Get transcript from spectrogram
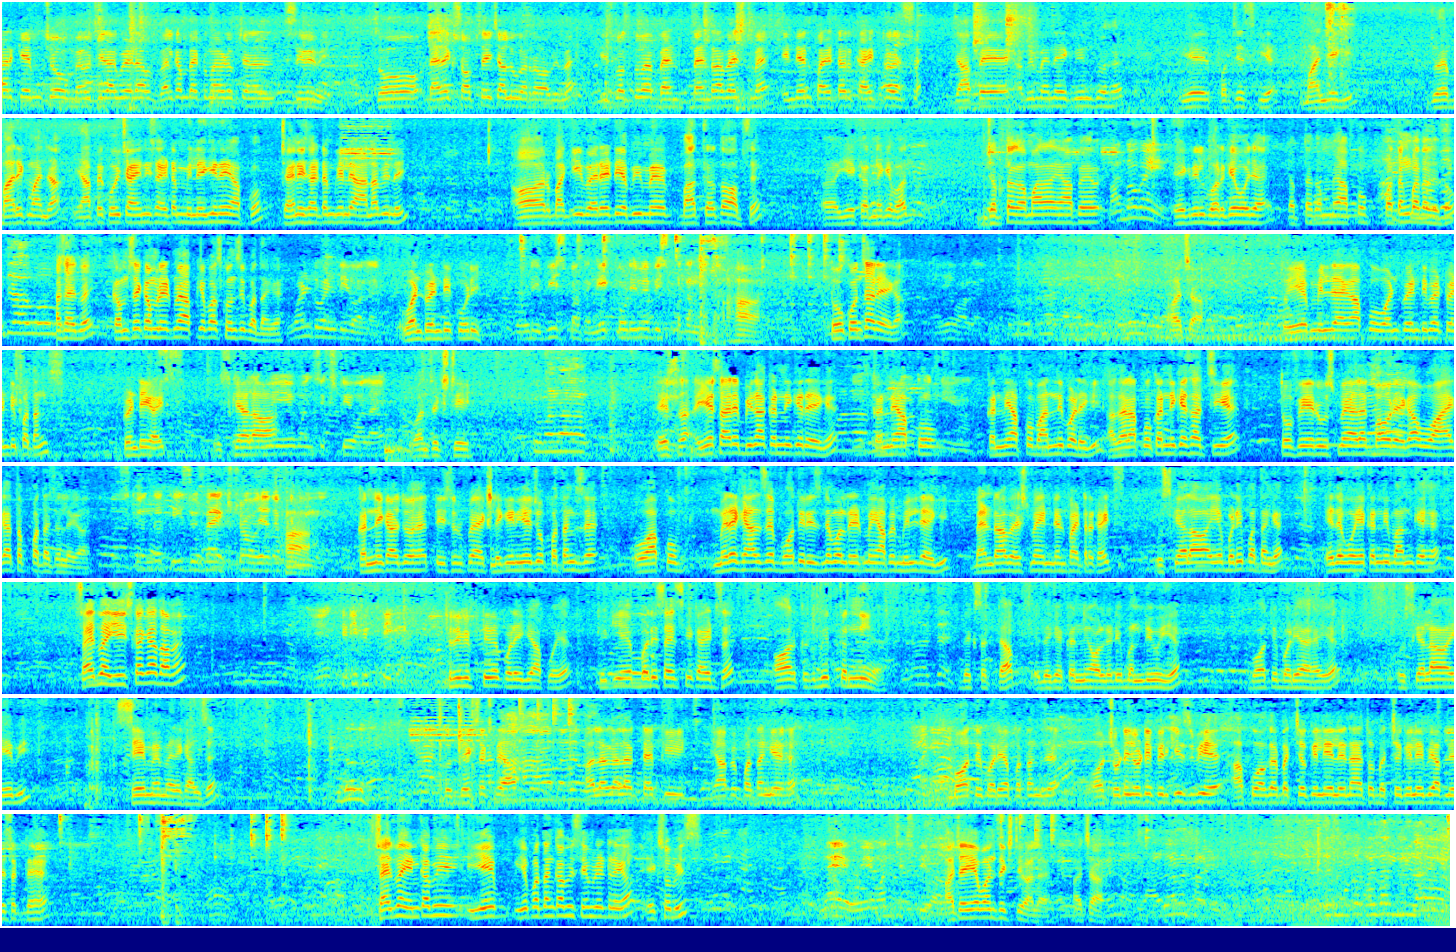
नमस्कार, केम छो मैं हूँ Chirag Beda welcome back to my YouTube channel CVV so direct shop से ही चालू कर रहा हूँ अभी मैं। इस वक्त मैं बैंड्रा वेस्ट में इंडियन फाइटर काइट में, जहाँ पे अभी मैंने एक रील जो है, ये परचेज़ की है मांझे की, जो है बारीक मांझा यहाँ पे कोई चाइनीज़ आइटम मिलेगी नहीं आपको। चाइनीज़ आइटम के लिए आना भी नहीं। और बाकी वेराइटी अभी मैं बात करता हूँ आपसे ये करने के बाद। जब तक हमारा यहाँ पे एक रील भर के हो जाए तब तक हम मैं आपको पतंग बता देता हूँ। अच्छा भाई कम से कम रेट में आपके पास कौन सी पतंग है? वन ट्वेंटी वाला है। वन ट्वेंटी कोड़ी। कोड़ी बीस पतंग एक कोड़ी में बीस पतंग आता हाँ। तो कौन सा रहेगा? ये वाला है। अच्छा तो ये मिल जाएगा आपको 120 में 20 पतंग 20 गाइड्स उसके अलावा ये वन सिक्सटी वाला है। 160 ये, ये सारे बिना करने के रहेंगे। करने आपको कन्नी आपको बांधनी पड़ेगी। अगर आपको कन्नी के साथ चाहिए तो फिर उसमें अलग भाव रहेगा वो आएगा तब पता चलेगा। उसके अंदर तीस रुपए एक्स्ट्रा हो जाता हाँ कन्नी का। जो है तीस रुपये एक्स लेकिन ये जो पतंग है वो आपको मेरे ख्याल से बहुत ही रिजनेबल रेट में यहाँ पे मिल जाएगी बैंड्रा वेस्ट में इंडियन फाइटर काइट्स उसके अलावा ये बड़ी पतंग है ये देखो ये कन्नी बाँध के है। शायद भाई ये इसका क्या दाम है? ये थ्री फिफ्टी का थ्री फिफ्टी में पड़ेगी आपको ये क्योंकि ये बड़ी साइज़ की काइट्स है और विथ कन्नी है। देख सकते हैं आप। ये देखिए, कन्नी ऑलरेडी बंधी हुई है। बहुत ही बढ़िया है ये। उसके अलावा ये भी सेम है मेरे ख्याल से। तो देख सकते हैं आप अलग अलग टाइप की यहाँ पे पतंगे हैं। बहुत ही बढ़िया पतंग है। और छोटी छोटी फिरकीज भी है। आपको अगर बच्चों के लिए लेना है तो बच्चों के लिए भी आप ले सकते हैं। शायद भाई, इनका भी ये ये पतंग का भी सेम रेट रहेगा 120 नहीं ये वन सिक्सटी अच्छा ये 160 वाला है। अच्छा।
